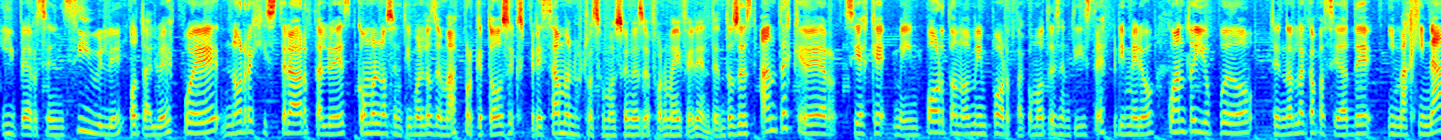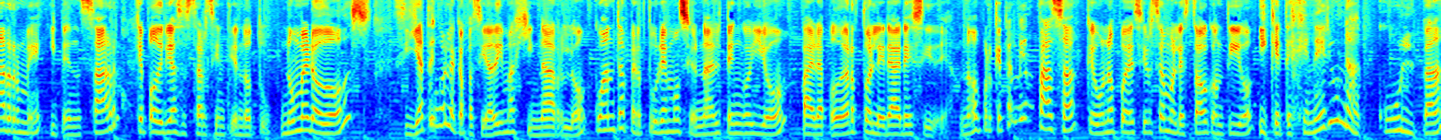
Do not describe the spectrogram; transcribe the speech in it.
hipersensible o tal vez puede no registrar tal vez cómo nos sentimos los demás porque todos expresamos nuestras emociones de forma diferente. Entonces, antes que ver si es que me importa o no me importa cómo te sentiste, es primero cuánto yo puedo tener la capacidad de imaginarme y pensar qué podrías estar sintiendo tú. Número dos, si ya tengo la capacidad de imaginarlo, ¿cuánta apertura emocional tengo yo para poder tolerar esa idea? ¿no? Porque también pasa que uno puede decirse molestado contigo y que te genere una culpa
